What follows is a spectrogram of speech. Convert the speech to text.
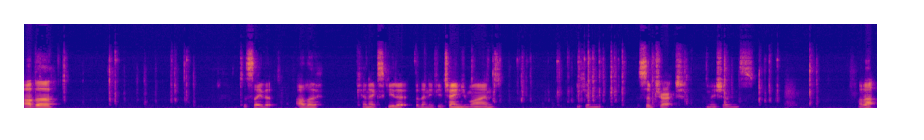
other to say that other can execute it, but then if you change your mind, you can subtract permissions like that.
